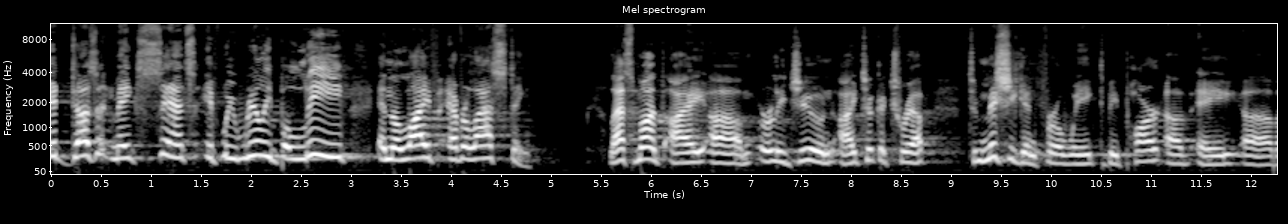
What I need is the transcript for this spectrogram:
It doesn't make sense if we really believe in the life everlasting. Last month, I, um, early June, I took a trip to Michigan for a week to be part of a uh,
